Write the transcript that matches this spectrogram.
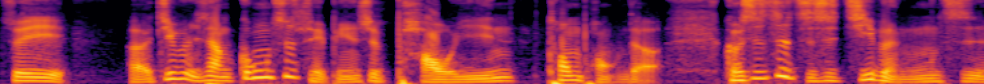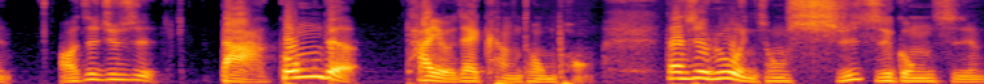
所以呃，基本上工资水平是跑赢通膨的。可是这只是基本工资啊，这就是打工的，他有在抗通膨。但是如果你从实职工资，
